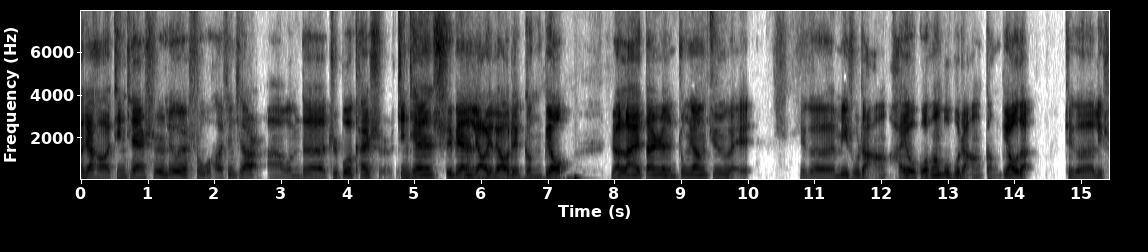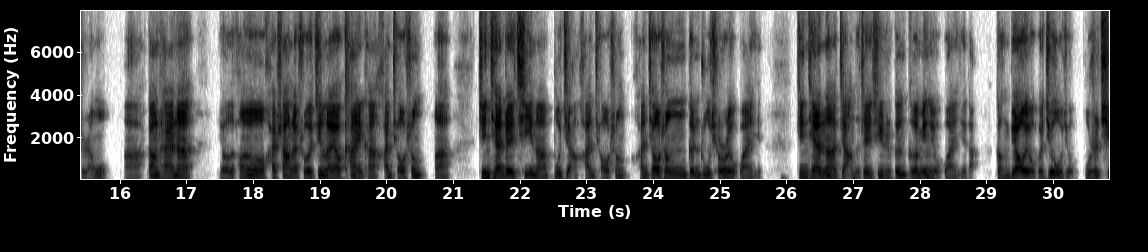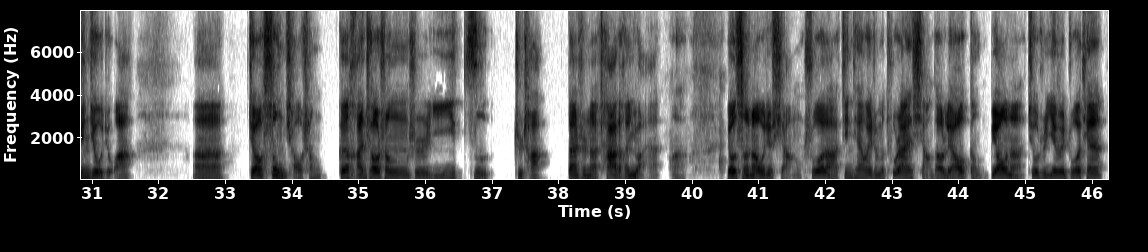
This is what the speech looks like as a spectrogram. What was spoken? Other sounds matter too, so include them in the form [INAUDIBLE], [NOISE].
大家好，今天是六月十五号，星期二啊，我们的直播开始。今天随便聊一聊这耿彪，原来担任中央军委这个秘书长，还有国防部部长耿彪的这个历史人物啊。刚才呢，有的朋友还上来说进来要看一看韩乔生啊。今天这期呢不讲韩乔生，韩乔生跟足球有关系。今天呢讲的这期是跟革命有关系的。耿彪有个舅舅，不是亲舅舅啊，啊，叫宋乔生，跟韩乔生是一字之差，但是呢，差得很远啊。由此呢，我就想说了，今天为什么突然想到聊耿彪呢？就是因为昨天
